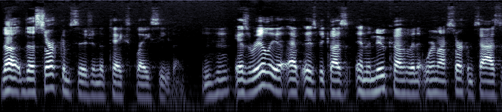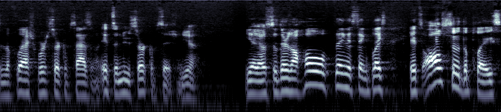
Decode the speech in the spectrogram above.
the the circumcision that takes place even. Mm-hmm. is really a, is because in the new covenant we're not circumcised in the flesh we're circumcised it's a new circumcision. Yeah. You know so there's a whole thing that's taking place. It's also the place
